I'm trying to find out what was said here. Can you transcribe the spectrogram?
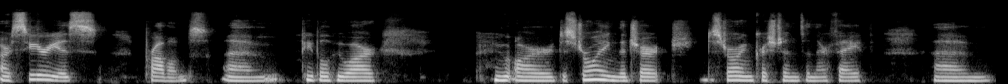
are serious problems. Um, people who are who are destroying the church destroying christians and their faith um,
